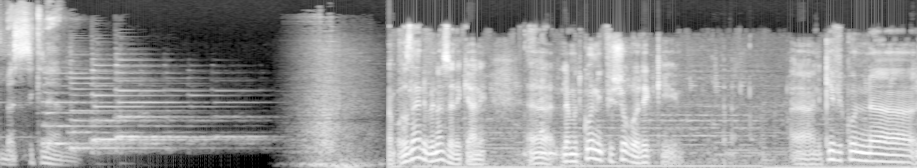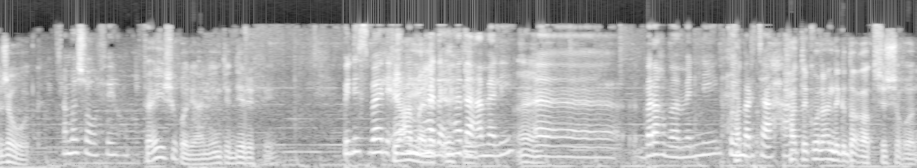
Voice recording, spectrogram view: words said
بس كلام. غزلاني بنزلك يعني. آه لما تكوني في شغل هيك آه، يعني كيف يكون آه، جوك؟ أما شغل فيهم. في أي شغل يعني أنت تديري فيه؟ بالنسبة لي في أنا عملك هذا أنت. هذا عملي إيه. آه برغبة مني حتى- كون مرتاحة. حتى يكون عندك ضغط في الشغل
